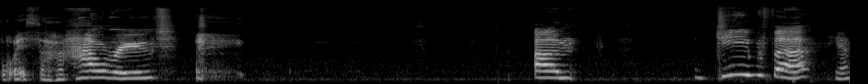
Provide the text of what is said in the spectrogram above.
What is that? how rude? Um, do you prefer? Yeah,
